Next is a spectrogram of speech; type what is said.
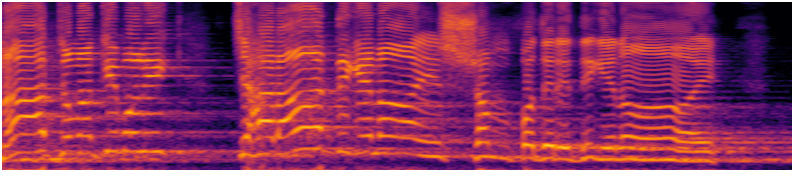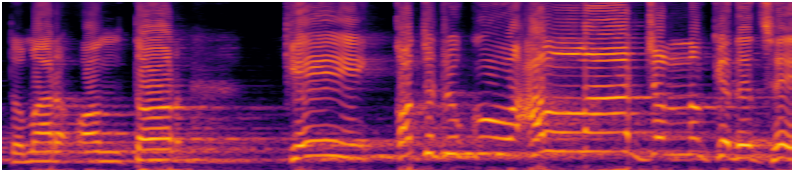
মা তোমাকে বলি চেহারার দিকে নয়, সম্পদের দিকে নয়। তোমার অন্তর কে কতটুকু আল্লাহর জন্য কেঁদেছে,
